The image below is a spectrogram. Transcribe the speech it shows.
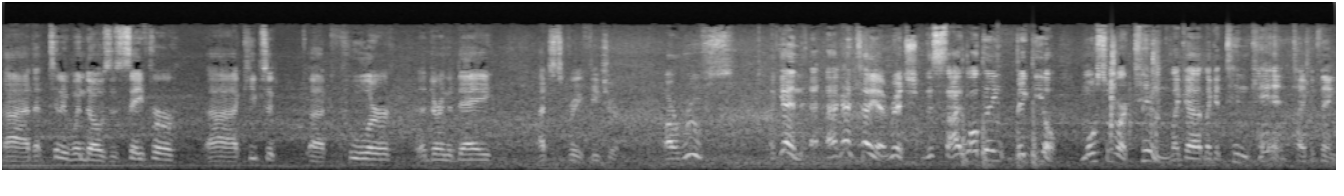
Uh, that tinted windows is safer. Uh, keeps it uh, cooler uh, during the day. That's just a great feature. Our roofs, again, I, I gotta tell you, Rich, this sidewall thing, big deal. Most of them are tin, like a like a tin can type of thing,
